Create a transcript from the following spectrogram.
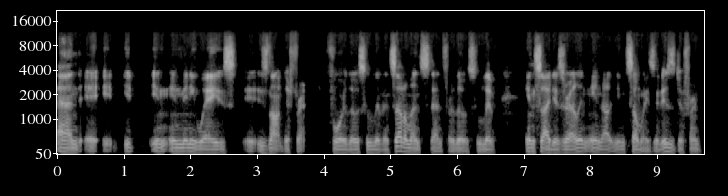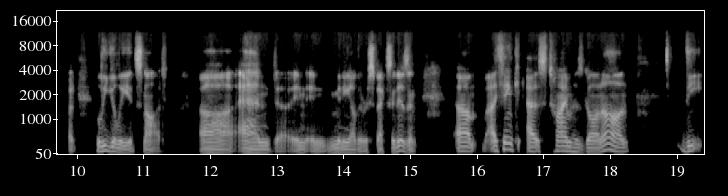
And it, it, it in, in many ways is not different for those who live in settlements than for those who live inside Israel. In, in, in some ways, it is different, but legally, it's not uh, and uh, in in many other respects it isn't. Um, I think as time has gone on, the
